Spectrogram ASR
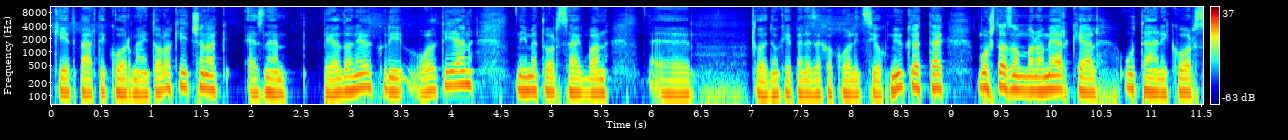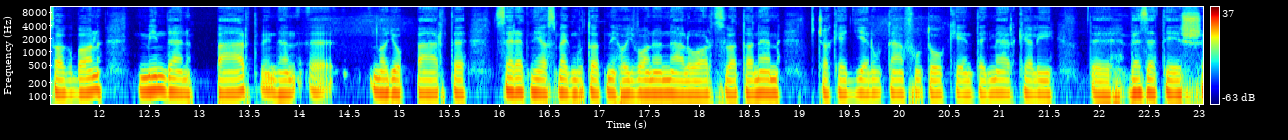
két párti kormányt alakítsanak. Ez nem példanélküli, volt ilyen Németországban, tulajdonképpen ezek a koalíciók működtek. Most azonban a Merkel utáni korszakban minden párt, minden nagyobb párt szeretné azt megmutatni, hogy van önálló arculata, nem csak egy ilyen utánfutóként egy merkeli vezetés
